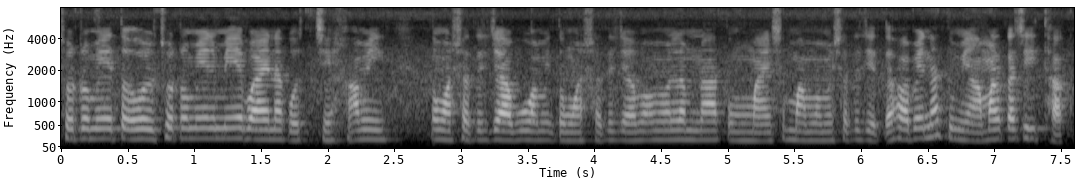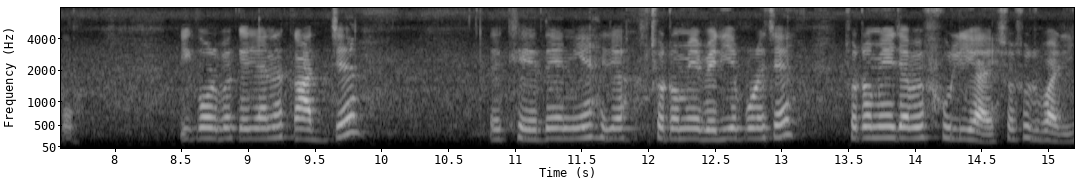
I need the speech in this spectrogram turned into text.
ছোটো মেয়ে তো, ছোটো মেয়ের মেয়ে বায়না করছে। আমি তোমার সাথে যাব, আমি তোমার সাথে যাব। আমি বললাম, না, তোমার মায়ের মামামের সাথে যেতে হবে না, তুমি আমার কাছেই থাকো। কী করবে কে জানে, কাঁদছে। খেয়ে দিয়ে নিয়ে যে ছোটো মেয়ে বেরিয়ে পড়েছে। ছোটো মেয়ে যাবে ফুলিয়ায় শ্বশুর বাড়ি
